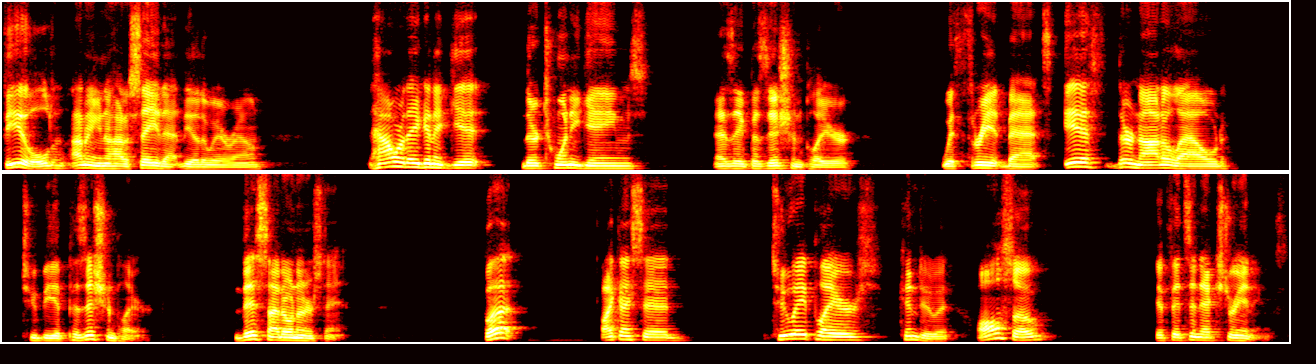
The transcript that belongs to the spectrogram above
field, I don't even know how to say that the other way around. How are they going to get their 20 games as a position player with three at bats if they're not allowed to be a position player? This I don't understand. But like I said, two A players can do it. Also, if it's an extra innings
